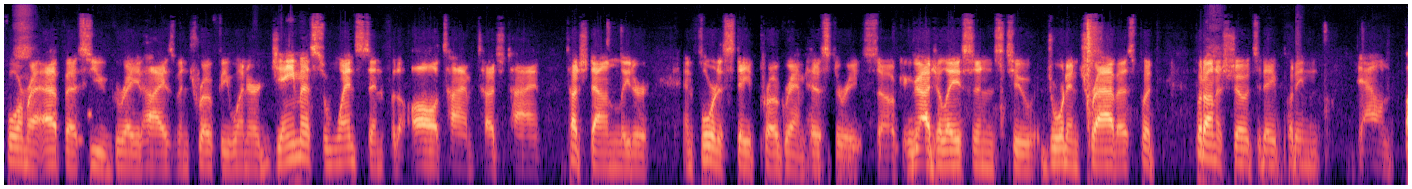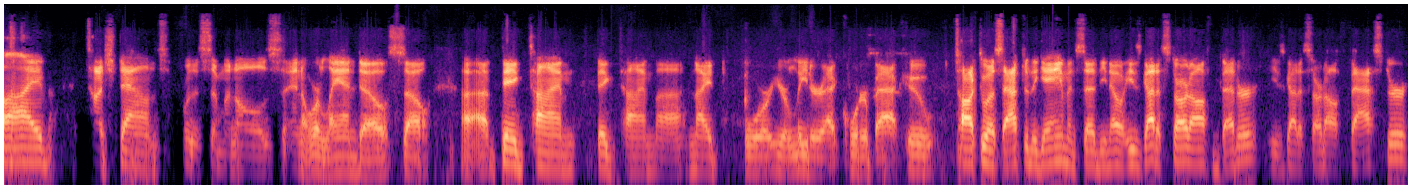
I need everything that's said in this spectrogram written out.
former FSU great Heisman Trophy winner Jameis Winston for the all-time touchdown touchdown leader in Florida State program history. So, congratulations to Jordan Travis. Put put on a show today, putting down five touchdowns for the Seminoles in Orlando. So, uh, big time, big time uh, night for your leader at quarterback who talked to us after the game and said, you know, he's got to start off better. He's got to start off faster.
